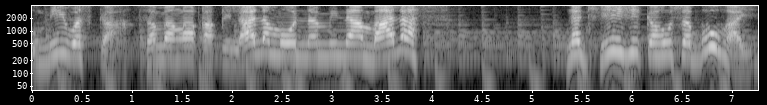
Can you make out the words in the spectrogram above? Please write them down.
umiwas ka sa mga kakilala mo na minamalas, naghihikaho sa buhay,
